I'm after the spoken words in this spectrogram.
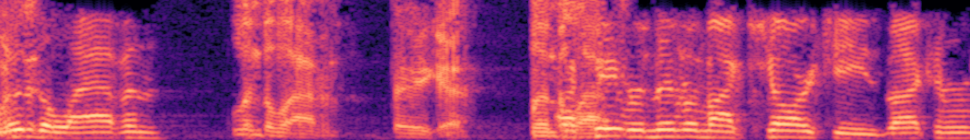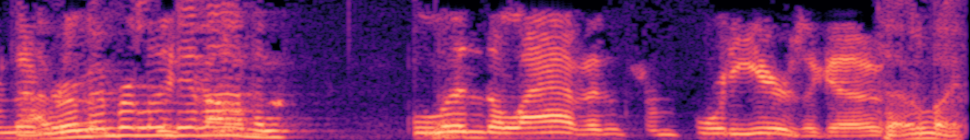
Linda it Lavin. Linda Lavin? There you go. Linda I Lavin. can't remember my car keys, but I can remember. I remember Linda sitcom Lavin. Linda Lavin from 40 years ago. Totally.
